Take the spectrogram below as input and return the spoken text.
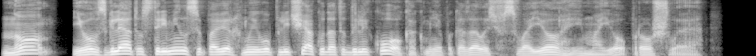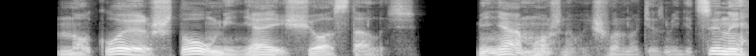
но его взгляд устремился поверх моего плеча куда-то далеко, как мне показалось, в свое и мое прошлое. Но кое-что у меня еще осталось. Меня можно вышвырнуть из медицины,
